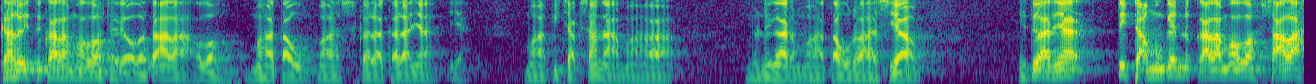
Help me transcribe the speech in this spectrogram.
kalau itu kalam Allah dari Allah Ta'ala Allah maha tahu, maha segala-galanya ya, Maha bijaksana, maha mendengar, maha tahu rahasia itu artinya tidak mungkin kalam Allah salah.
